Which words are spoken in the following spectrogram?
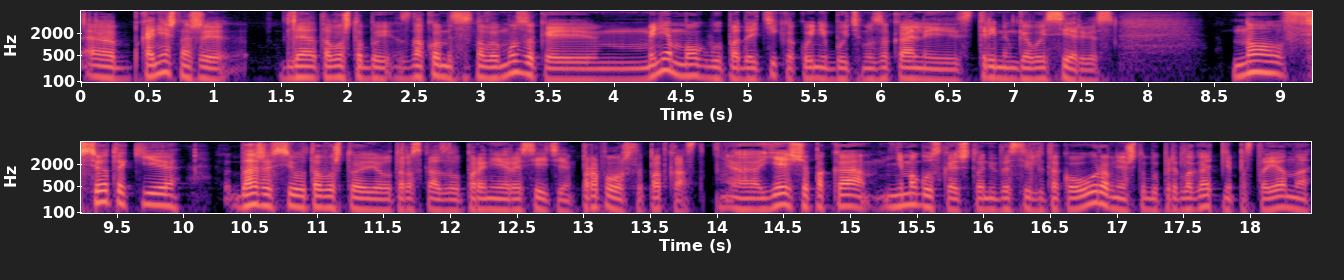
э, конечно же, для того, чтобы знакомиться с новой музыкой, мне мог бы подойти какой-нибудь музыкальный стриминговый сервис. Но все-таки даже в силу того, что я вот рассказывал про нейросети, про прошлый подкаст, э, я еще пока не могу сказать, что они достигли такого уровня, чтобы предлагать мне постоянно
